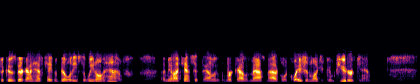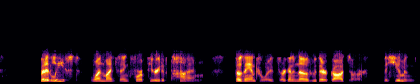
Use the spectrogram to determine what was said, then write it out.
because they're going to have capabilities that we don't have. I mean, I can't sit down and work out a mathematical equation like a computer can. But at least one might think for a period of time, those androids are going to know who their gods are, the humans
